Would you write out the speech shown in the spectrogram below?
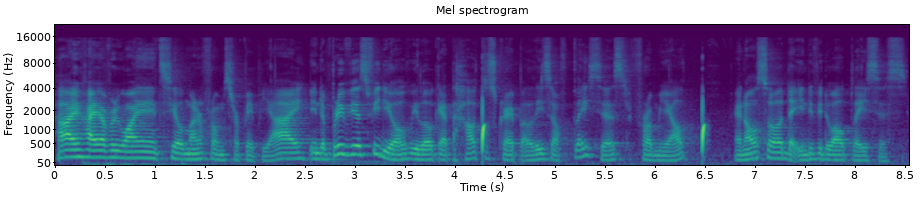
Hi, hi everyone, it's Hilman from SerpApi. In the previous video, we looked at how to scrape a list of places from Yelp and also the individual places.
